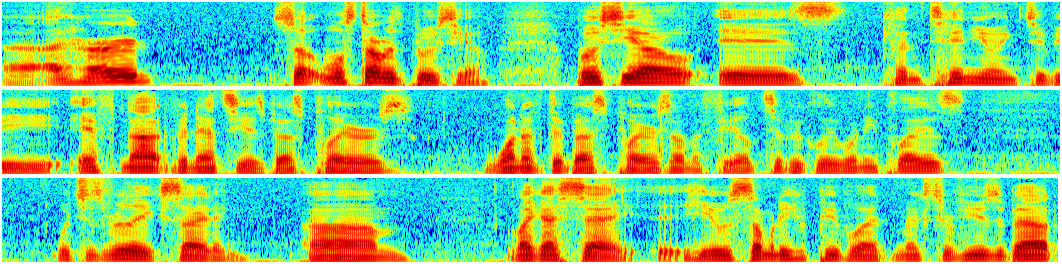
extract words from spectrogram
Uh, I heard. So we'll start with Busio. Busio is continuing to be, if not Venezia's best players, one of the best players on the field typically when he plays, which is really exciting. Um, like I say, he was somebody who people had mixed reviews about.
